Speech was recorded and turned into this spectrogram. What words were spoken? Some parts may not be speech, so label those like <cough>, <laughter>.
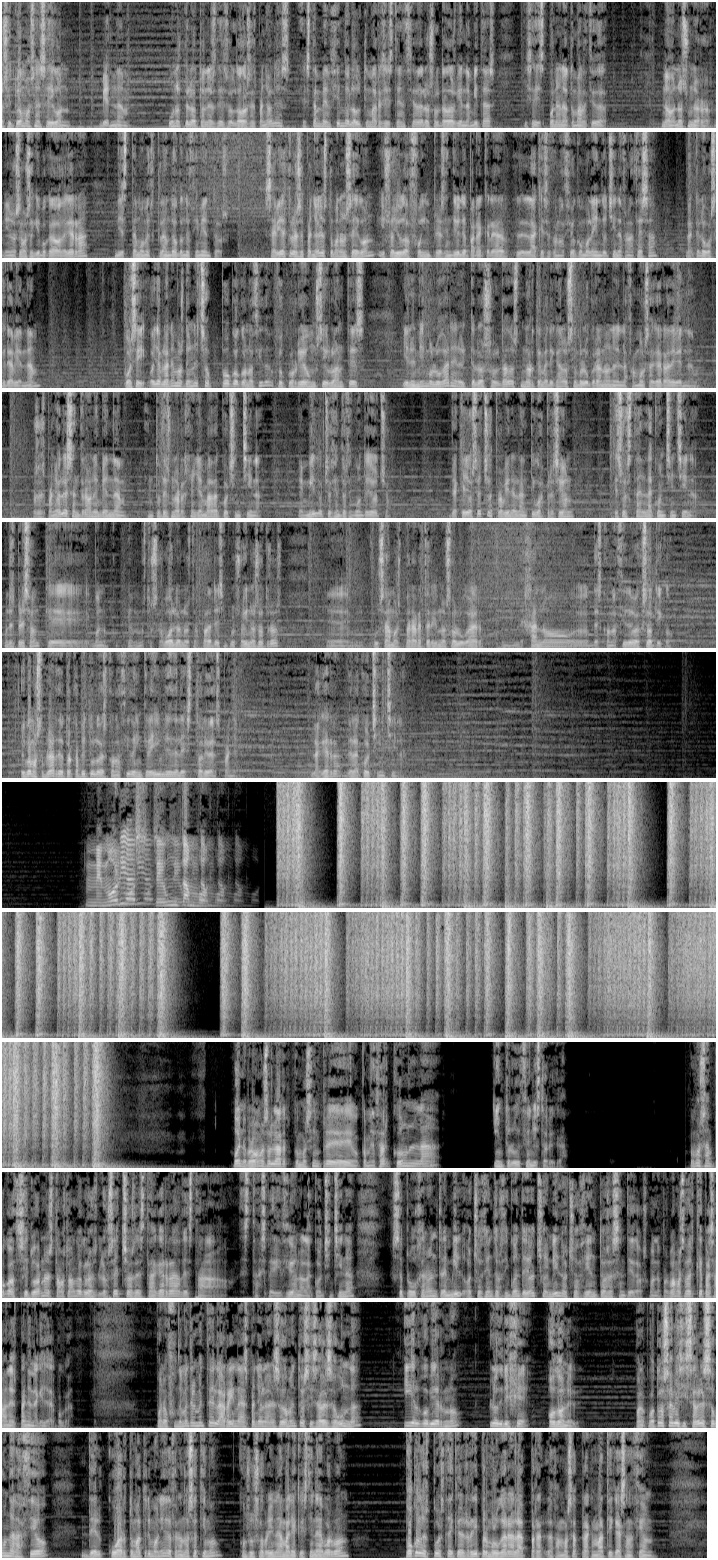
Nos situamos en Saigón, Vietnam. Unos pelotones de soldados españoles están venciendo la última resistencia de los soldados vietnamitas y se disponen a tomar la ciudad. No, no es un error, ni nos hemos equivocado de guerra, ni estamos mezclando acontecimientos. ¿Sabías que los españoles tomaron Saigón y su ayuda fue imprescindible para crear la que se conoció como la Indochina francesa, la que luego sería Vietnam? Pues sí, hoy hablaremos de un hecho poco conocido que ocurrió un siglo antes y en el mismo lugar en el que los soldados norteamericanos se involucraron en la famosa guerra de Vietnam. Los españoles entraron en Vietnam, entonces una región llamada Cochinchina, en 1858. De aquellos hechos proviene la antigua expresión eso está en la Conchinchina, una expresión que, bueno, nuestros abuelos, nuestros padres, incluso hoy nosotros, eh, usamos para referirnos a un lugar lejano, desconocido o exótico. Hoy vamos a hablar de otro capítulo desconocido e increíble de la historia de España, la Guerra de la Conchinchina. Memorias de un tambor. Bueno, pero vamos a hablar, como siempre, o comenzar con la introducción histórica. Vamos a un poco a situarnos, estamos hablando de que los, hechos de esta guerra, de esta, expedición a la Conchinchina, se produjeron entre 1858 y 1862. Bueno, pues vamos a ver qué pasaba en España en aquella época. Bueno, fundamentalmente la reina española en ese momento es Isabel II y el gobierno lo dirige O'Donnell. Bueno, como todos sabéis, Isabel II nació del cuarto matrimonio de Fernando VII con su sobrina María Cristina de Borbón, poco después de que el rey promulgara la, la famosa pragmática sanción,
